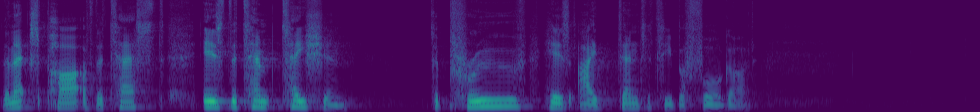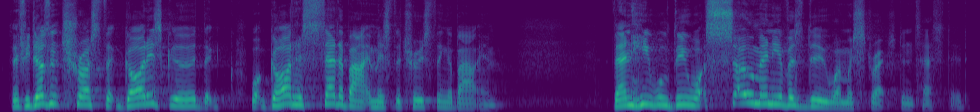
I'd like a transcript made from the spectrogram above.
The next part of the test is the temptation to prove his identity before God. So if he doesn't trust that God is good, that what God has said about him is the truest thing about him, then he will do what so many of us do when we're stretched and tested.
